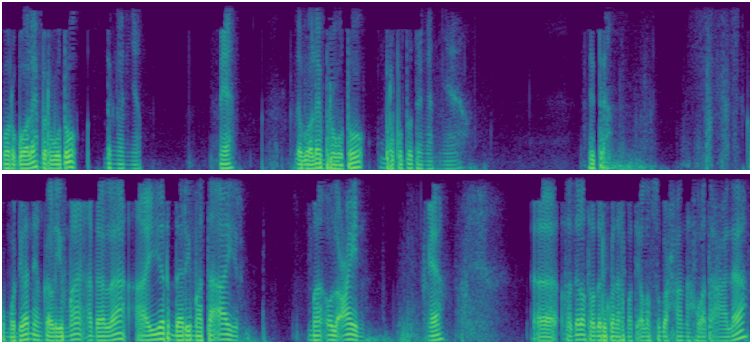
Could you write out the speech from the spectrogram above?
Baru boleh berwudu dengannya. Ya. Kita boleh berwudu berwudu dengannya. Itu Kemudian yang kelima adalah air dari mata air. Ma'ul ain. Ya. uh, saudara-saudariku rahmati Allah Subhanahu wa taala,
